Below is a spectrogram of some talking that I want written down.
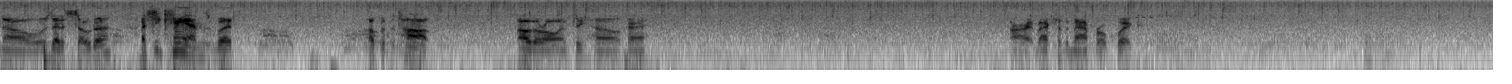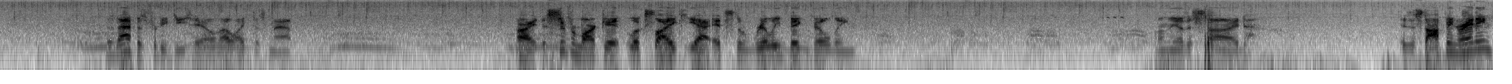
No, is that a soda? I see cans, but up at the top. Oh, they're all empty? Oh, okay. Alright, back to the map real quick. This map is pretty detailed. I like this map. Alright, the supermarket looks like, yeah, it's the really big building on the other side. Is it stopping raining?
